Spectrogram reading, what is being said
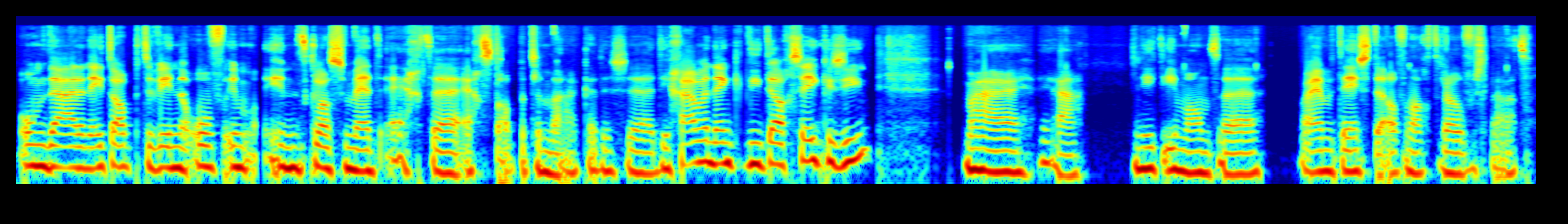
om daar een etappe te winnen of in, in het klassement echt, echt stappen te maken. Dus die gaan we denk ik die dag zeker zien. Maar ja, niet iemand waar je meteen stel van achterover slaat.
